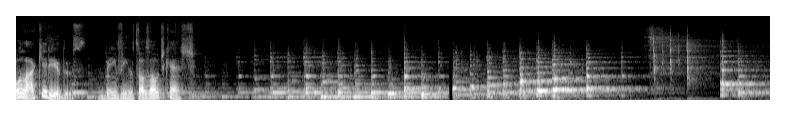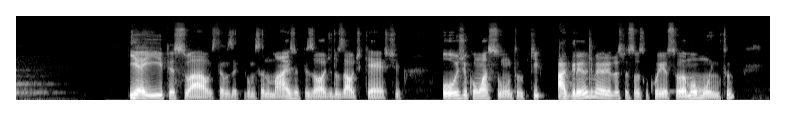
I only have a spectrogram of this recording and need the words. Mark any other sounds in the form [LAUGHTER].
Olá, queridos! Bem-vindos aos Outcast. E aí, pessoal, estamos aqui começando mais um episódio dos Outcast. Hoje com um assunto que a grande maioria das pessoas que eu conheço amam muito,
